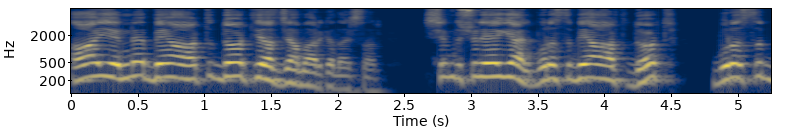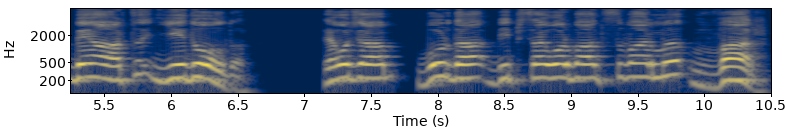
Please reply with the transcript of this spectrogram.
A yerine B artı 4 yazacağım arkadaşlar. Şimdi şuraya gel. Burası B artı 4. Burası B artı 7 oldu. E hocam burada bir Pisagor bağıntısı var mı? Var.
